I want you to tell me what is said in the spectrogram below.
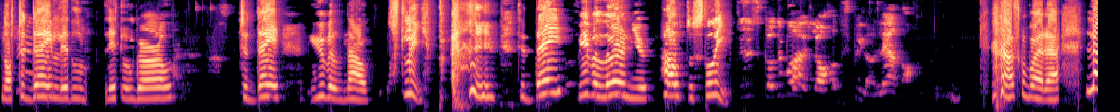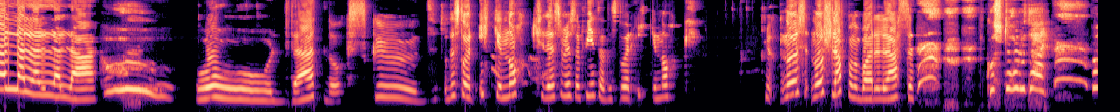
Not today, little little girl. Today you will now sleep. today we will learn you how to sleep. Du, skal du bare la han spille alene? Jeg skal bare la la la la la. Oh, that looks good. Og det står ikke nok. Det som er så fint, er at det står ikke nok. Nå, nå slipper man å bare lese. Hva står det der? Å,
